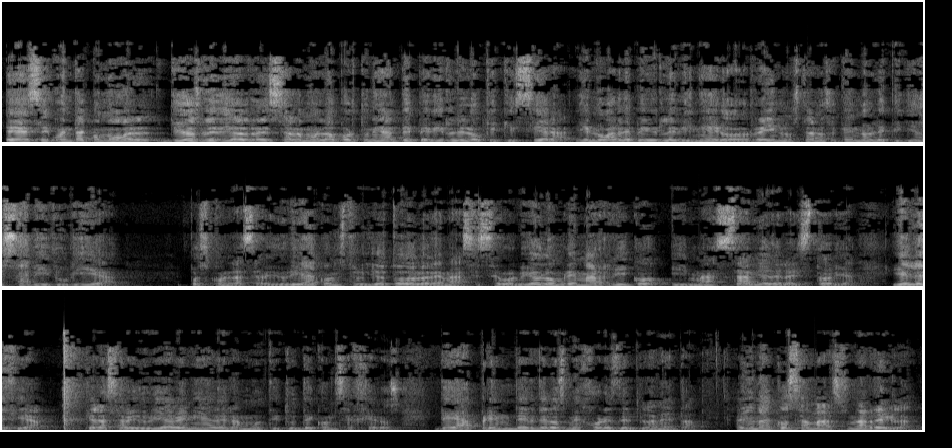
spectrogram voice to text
eh, se cuenta como Dios le dio al rey Salomón la oportunidad de pedirle lo que quisiera. Y en lugar de pedirle dinero, reinos, tal, no sé qué, no, le pidió sabiduría pues con la sabiduría construyó todo lo demás y se volvió el hombre más rico y más sabio de la historia. Y él decía que la sabiduría venía de la multitud de consejeros, de aprender de los mejores del planeta. Hay una cosa más, una regla.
